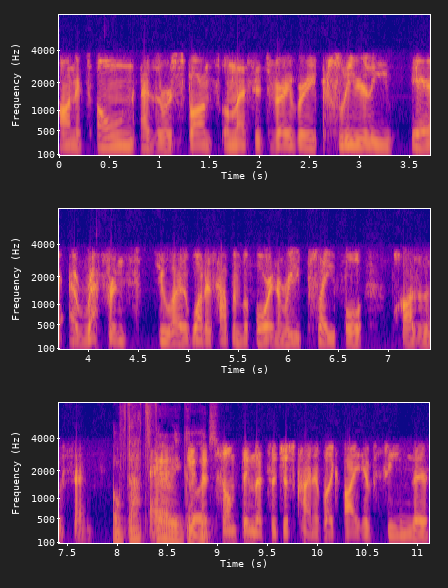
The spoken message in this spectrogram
on its own as a response unless it's very, very clearly uh, a reference to how, what has happened before in a really playful, positive sense. Oh, that's Uh, very If good. it's something that's just kind of like, I have seen this,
